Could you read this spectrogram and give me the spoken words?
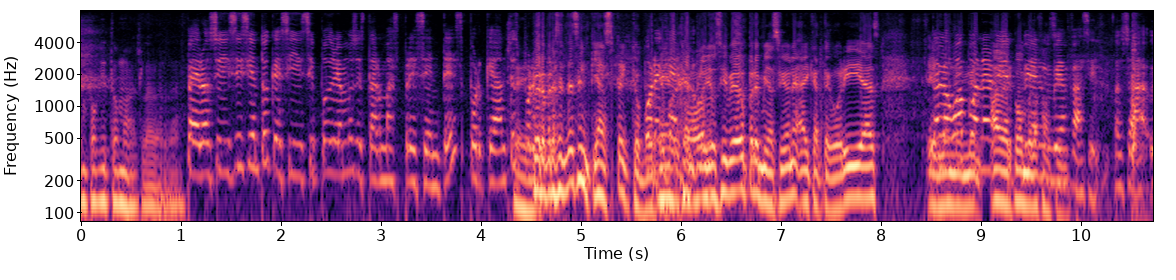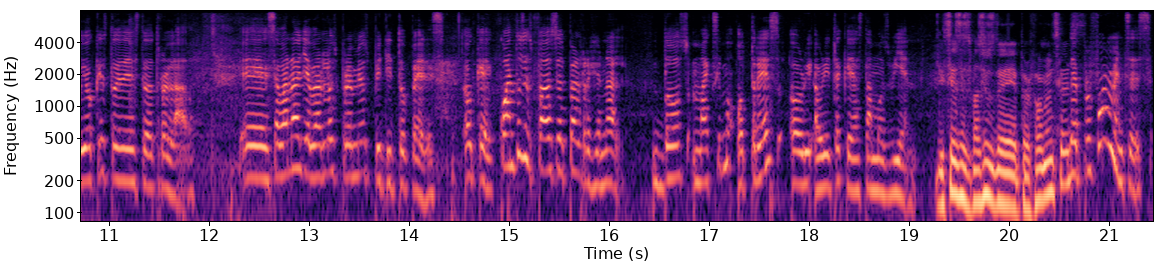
un poquito más, la verdad. Pero sí, sí siento que sí, sí podríamos estar más presentes, porque antes, Sí. por Pero ejemplo, presentes en qué aspecto? Por Porque, por ejemplo- ejemplo, yo sí veo premiaciones, hay categorías. Te eh, lo voy a poner ver, bien, bien, bien fácil. O sea, yo que estoy de este otro lado. Eh, se van a llevar los premios Pitito Pérez. Ok, ¿cuántos espacios hay para el regional? ¿Dos máximo o tres ahori- ahorita que ya estamos bien? ¿Dices espacios de performances? De performances.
